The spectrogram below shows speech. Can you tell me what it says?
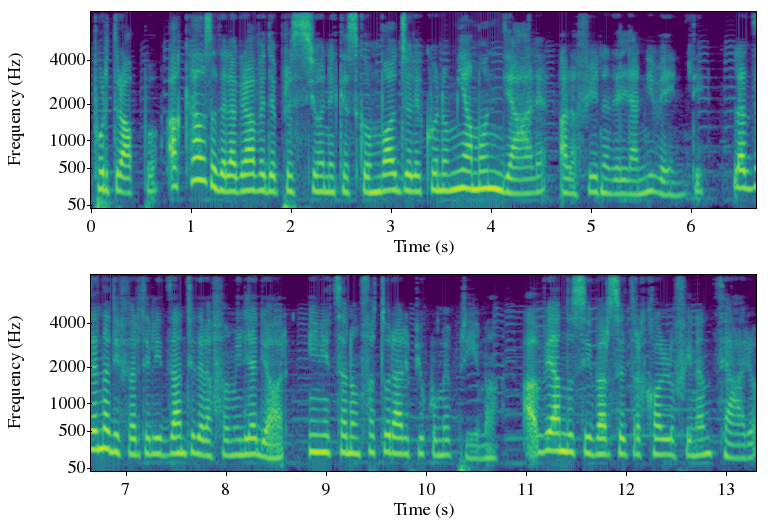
Purtroppo, a causa della grave depressione che sconvolge l'economia mondiale alla fine degli anni venti, l'azienda di fertilizzanti della famiglia Dior inizia a non fatturare più come prima, avviandosi verso il tracollo finanziario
